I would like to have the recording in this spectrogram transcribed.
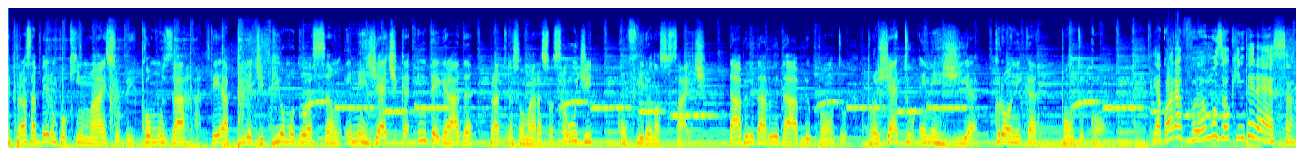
E para saber um pouquinho mais sobre como usar a terapia de biomodulação energética integrada para transformar a sua saúde, confira o nosso site www.projetoenergiacronica.com. E agora vamos ao que interessa.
